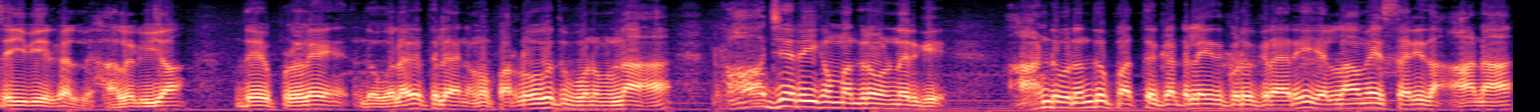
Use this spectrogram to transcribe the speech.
செய்வீர்கள். ஹalleluya தேவ பிள்ளை இந்த உலகத்துல நம்ம பரலோகத்துக்கு போனோம்னா ராஜரீக மந்திரம் ஒன்று இருக்கு. ஆண்டவர் வந்து பத்து கட்டளை இது கொடுக்குறாரு. எல்லாமே சரிதான். ஆனால்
